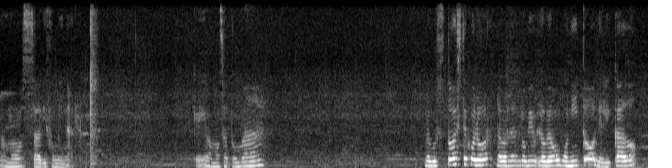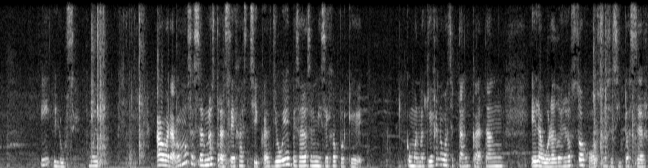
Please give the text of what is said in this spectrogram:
Vamos a difuminarlo Ok, vamos a tomar. Me gustó este color, la verdad lo, veo bonito, delicado y luce. Muy bien. Ahora vamos a hacer nuestras cejas, chicas. Yo voy a empezar a hacer mi ceja porque como el maquillaje no va a ser tan elaborado en los ojos, necesito hacer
